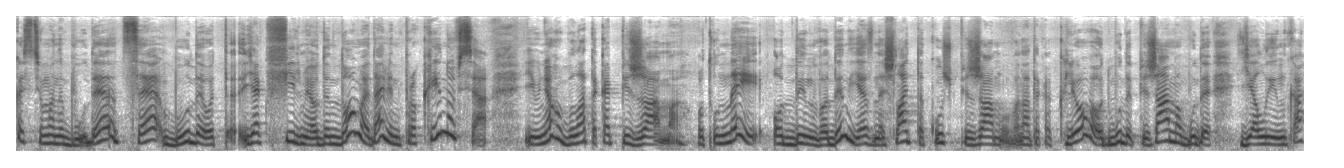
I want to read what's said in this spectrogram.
костюма не буде. Це буде, от як в фільмі Один дома, да, він прокинувся, і у нього була така піжама. От у неї один в один я знайшла таку ж піжаму. Вона така кльова. От буде піжама, буде ялинка.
